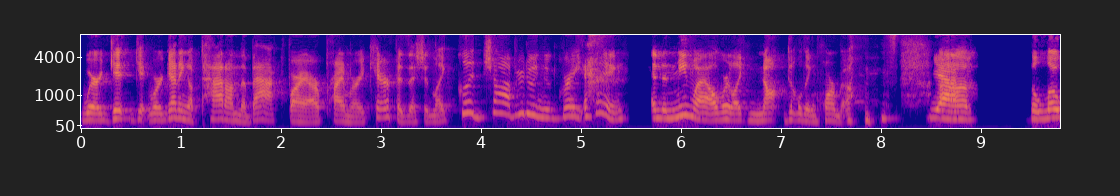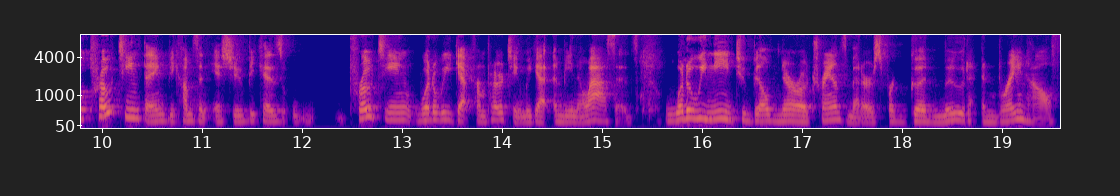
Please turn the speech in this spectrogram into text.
we're get, get we're getting a pat on the back by our primary care physician, like, good job, you're doing a great thing. and then meanwhile, we're like not building hormones. Yeah. Um, the low protein thing becomes an issue because protein what do we get from protein? We get amino acids. What do we need to build neurotransmitters for good mood and brain health?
